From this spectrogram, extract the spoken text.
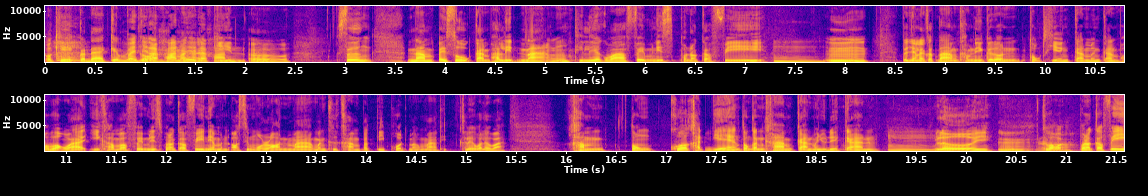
โอเค ก็ได้เก็บไว้ไปทีก่อนละขั้นทำมาทีหาละขั้นกินเออ ซึ่งนำไปสู่การผลิตหนังที่เรียกว่า feminist pornography อืมอืม แต่อย่างไรก็ตามคำนี้ก็โดนถกเถียงกันเหมือนกัน เพราะบอกว่าอีคำว่า feminist pornography เนี่ยมันออกซิโมรอนมาก มันคือคำปฏิพจน์มากๆที่เขาเรียกว่าอะไรวะคำตรงขั้วขัดแย้งตรงกันข้ามกันมาอยู่ด้วยกันอืมเลยอืมก็บอกว่า pornography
